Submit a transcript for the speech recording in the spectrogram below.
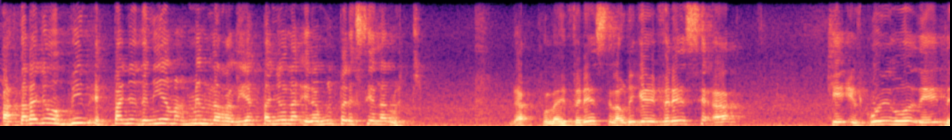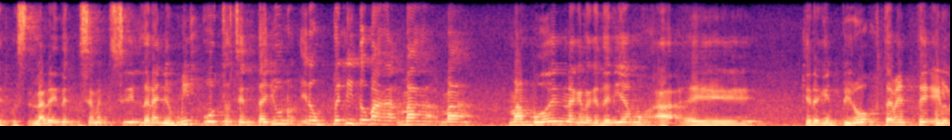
Hasta el año 2000 España tenía más o menos la realidad española, era muy parecida a la nuestra. ¿ya? Con la diferencia, la única diferencia a que el código de, de la ley de enjuiciamiento civil del año 1881 era un pelito más, más, más, más moderna que la que teníamos, a, eh, que era que inspiró justamente el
